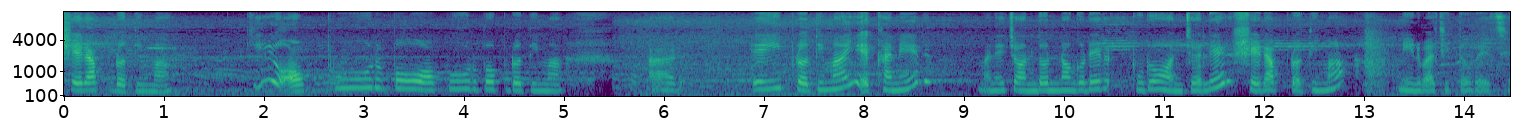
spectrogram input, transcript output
সেরা প্রতিমা। কি অপূর্ব অপূর্ব প্রতিমা। আর এই প্রতিমাই এখানের মানে চন্দননগরের পুরো অঞ্চলের সেরা প্রতিমা নির্বাচিত হয়েছে।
